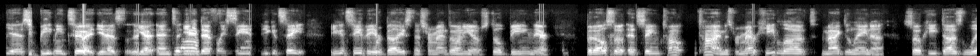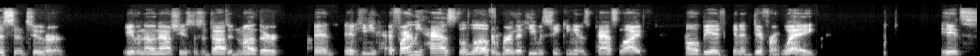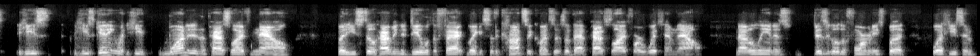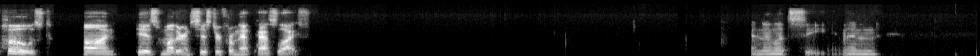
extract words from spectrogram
yes, you beat me to it. Yes, yeah, and you can definitely see you can see you can see the rebelliousness from Antonio still being there, but also at the same to- time is remember he loved Magdalena, so he does listen to her, even though now she's his adopted mother, and and he finally has the love from her that he was seeking in his past life, albeit in a different way. It's he's he's getting what he wanted in the past life now, but he's still having to deal with the fact, like I said, the consequences of that past life are with him now, not only in his physical deformities, but what he's imposed on his mother and sister from that past life. And then let's see. And then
